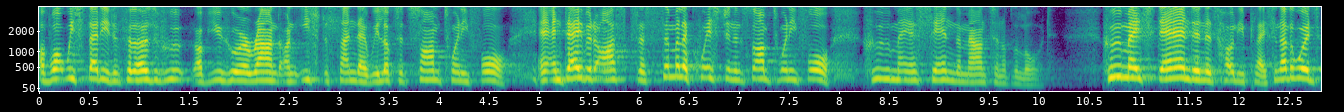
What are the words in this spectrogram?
of what we studied. For those of, who, of you who are around on Easter Sunday, we looked at Psalm 24. And, and David asks a similar question in Psalm 24 Who may ascend the mountain of the Lord? Who may stand in his holy place? In other words,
